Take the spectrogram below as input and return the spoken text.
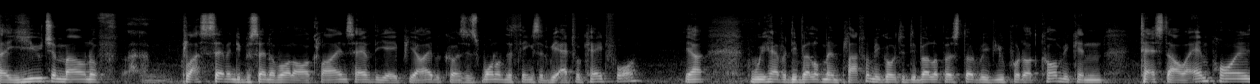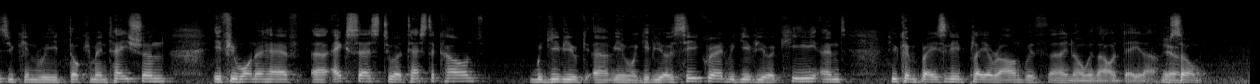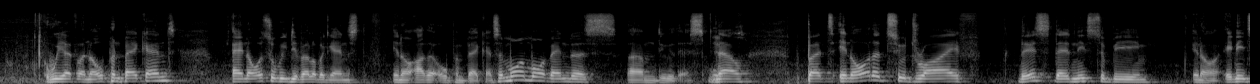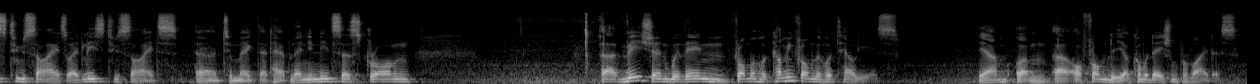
A huge amount of um, plus 70% of all our clients have the API because it's one of the things that we advocate for. Yeah, we have a development platform. You go to developers.reviewpro.com. You can test our endpoints. You can read documentation. If you want to have uh, access to a test account, we give you, um, you know, we give you a secret. We give you a key, and you can basically play around with, uh, you know, with our data. Yeah. So we have an open backend, and also we develop against, you know, other open backends. And more and more vendors um, do this yes. now. But in order to drive this, there needs to be you know, it needs two sides, or at least two sides, uh, to make that happen. And it needs a strong uh, vision within, from a, coming from the hoteliers, yeah, um, uh, or from the accommodation providers.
